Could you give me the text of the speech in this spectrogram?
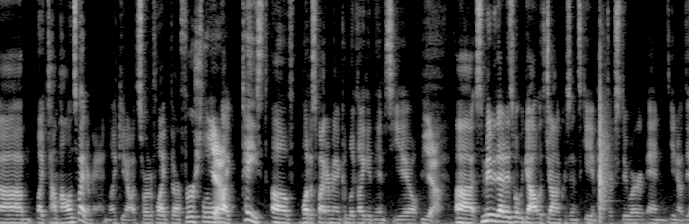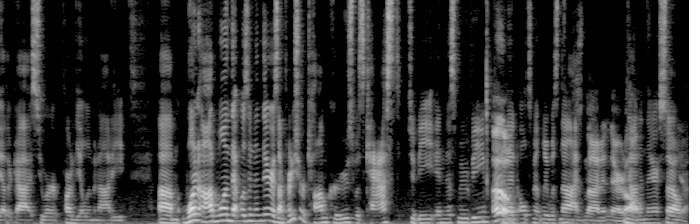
um, like Tom Holland Spider Man. Like, you know, it's sort of like our first little Yeah. like taste of what a Spider Man could look like in the MCU. Yeah. Uh, so maybe that is what we got with John Krasinski and Patrick Stewart and you know the other guys who are part of the Illuminati. Um, one odd one that wasn't in there is I'm pretty sure Tom Cruise was cast to be in this movie, Oh. and then ultimately was not He's not in there at not all. in there. So Yeah.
